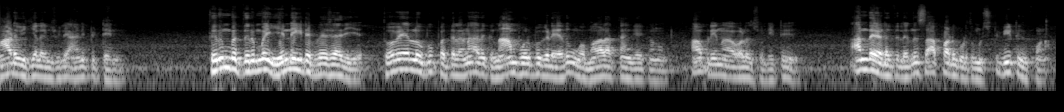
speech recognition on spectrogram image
மாடு விற்கலைன்னு சொல்லி அனுப்பிட்டேன். திரும்ப திரும்ப என்னைக்கிட்ட பேசாதீங்க. துவையல் உப்பு பத்தலைன்னா அதுக்கு நான் பொறுப்பு கிடையாது உங்கள் மகளை தான் கேட்கணும் அப்படின்னு அவளை சொல்லிட்டு அந்த இடத்துலேருந்து சாப்பாடு கொடுத்து முடிச்சுட்டு வீட்டுக்கு போனான்.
